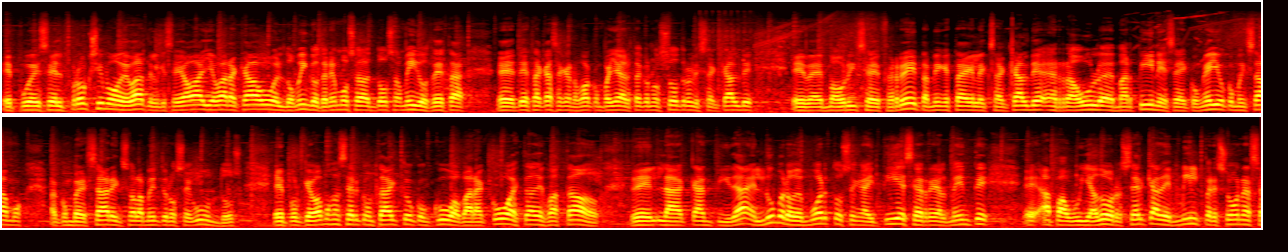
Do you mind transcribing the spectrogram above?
eh, pues el próximo debate, el que se va a llevar a cabo el domingo. Tenemos a dos amigos de esta, eh, de esta casa que nos va a acompañar. Está con nosotros el exalcalde eh, Mauricio Ferré, también está el exalcalde Raúl Martínez. con ellos comenzamos a conversar en solamente unos segundos porque vamos a hacer contacto con Cuba. Baracoa está devastado. la cantidad, el número de muertos en Haití es realmente apabullador. Cerca de mil personas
